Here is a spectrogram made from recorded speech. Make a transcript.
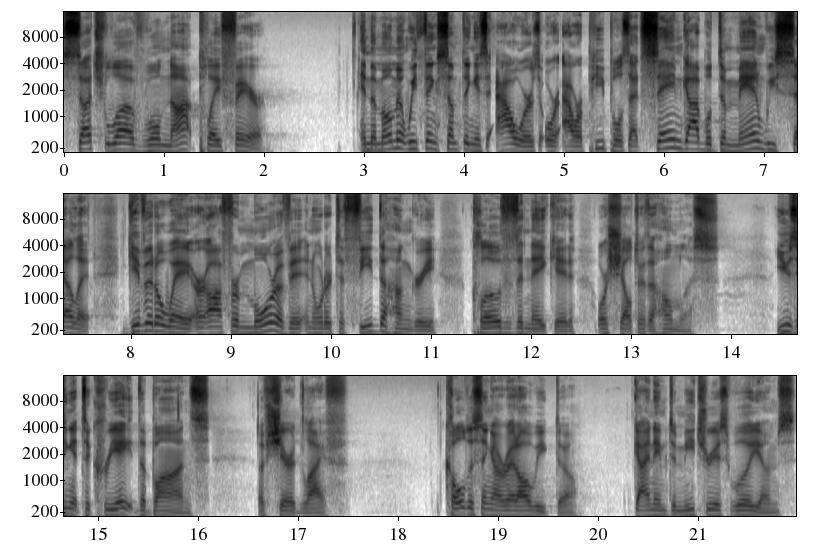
Such love will not play fair. In the moment we think something is ours or our people's, that same God will demand we sell it, give it away, or offer more of it in order to feed the hungry, clothe the naked, or shelter the homeless, using it to create the bonds of shared life. Coldest thing I read all week, though. Guy named Demetrius Williams,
